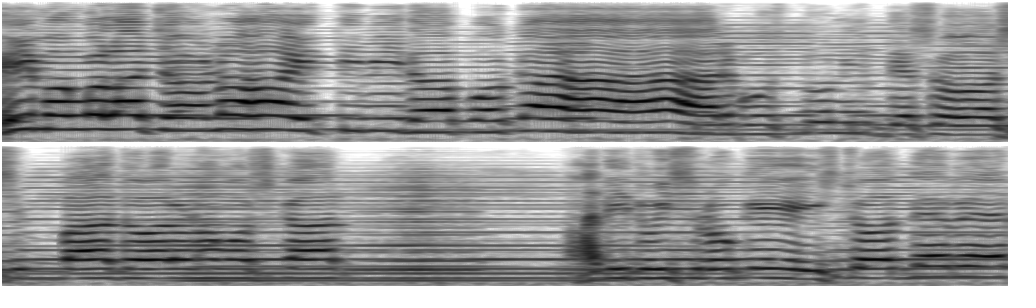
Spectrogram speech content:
সেই মঙ্গলাচরণ হয় ত্রিবিধ প্রকার। বস্তু নির্দেশ আশীর্বাদ নমস্কার। আদি দুই শ্লোকে ইষ্ট দেবের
